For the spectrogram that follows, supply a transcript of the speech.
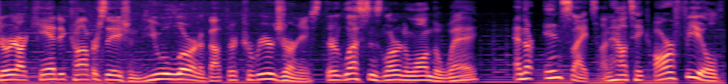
During our candid conversations, you will learn about their career journeys, their lessons learned along the way, and their insights on how to take our field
